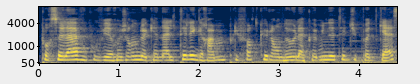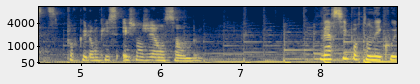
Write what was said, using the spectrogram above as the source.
Pour cela, vous pouvez rejoindre le canal Telegram Plus Forte que Lando, la communauté du podcast, pour que l'on puisse échanger ensemble. Merci pour ton écoute.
